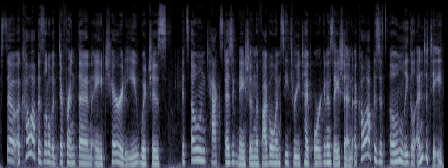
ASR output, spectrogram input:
So, a co op is a little bit different than a charity, which is its own tax designation, the 501c3 type organization. A co op is its own legal entity,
